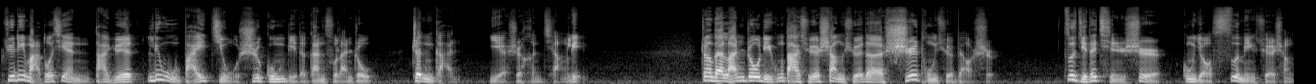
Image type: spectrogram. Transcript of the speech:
距离马多县大约六百九十公里的甘肃兰州，震感。也是很强烈。正在兰州理工大学上学的施同学表示，自己的寝室共有四名学生，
